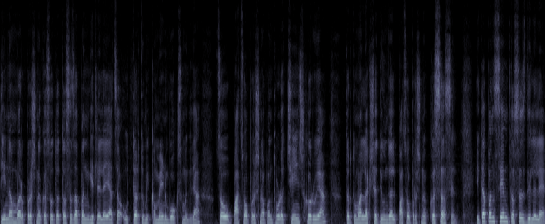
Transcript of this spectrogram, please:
तीन नंबर प्रश्न कसं होतं तसंच आपण घेतलेलं आहे. याचं उत्तर तुम्ही कमेंट बॉक्समध्ये द्या. चौ पाचवा प्रश्न आपण थोडं चेंज करूया. तर तुम्हाला लक्षात येऊन जाईल पाचवा प्रश्न कसं असेल. इथं पण सेम तसंच दिलेलं आहे.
